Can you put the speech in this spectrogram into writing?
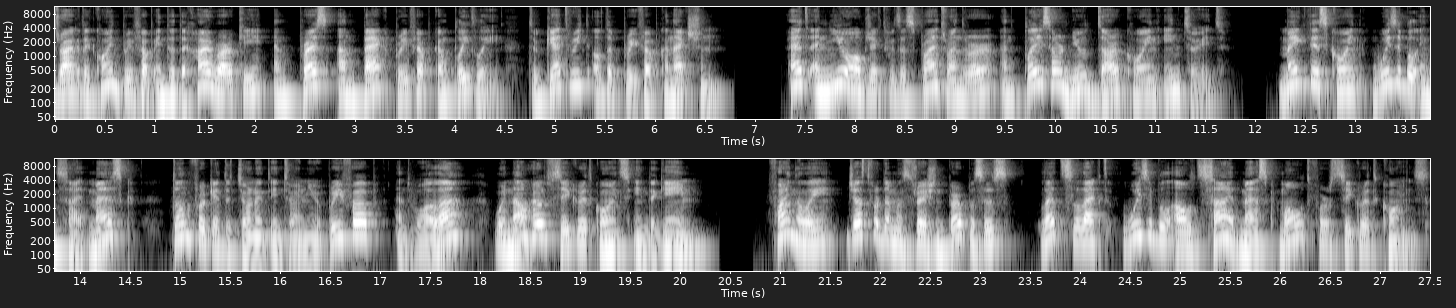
drag the coin prefab into the hierarchy and press unpack prefab completely to get rid of the prefab connection. Add a new object with a sprite renderer and place our new dark coin into it. Make this coin visible inside mask, don't forget to turn it into a new prefab, and voila, we now have secret coins in the game. Finally, just for demonstration purposes, let's select Visible Outside Mask mode for secret coins.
